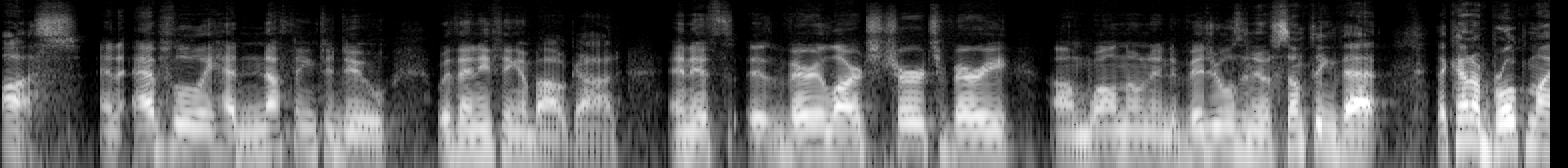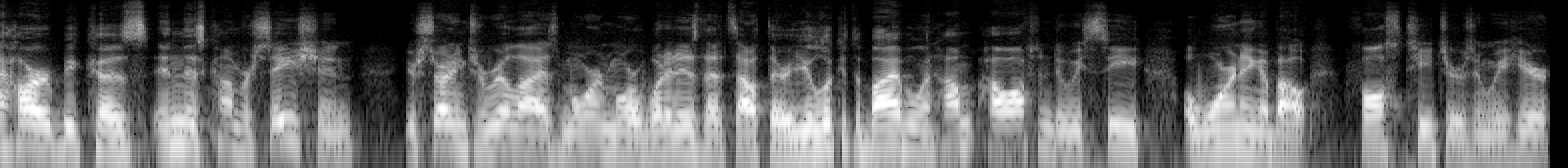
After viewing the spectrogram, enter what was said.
us and absolutely had nothing to do with anything about God. And it's a very large church, very um, well known individuals, and it was something that, that kind of broke my heart because in this conversation, you're starting to realize more and more what it is that's out there. You look at the Bible, and how, how often do we see a warning about false teachers, and we hear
